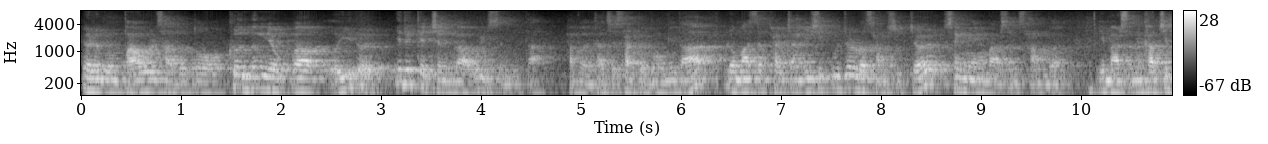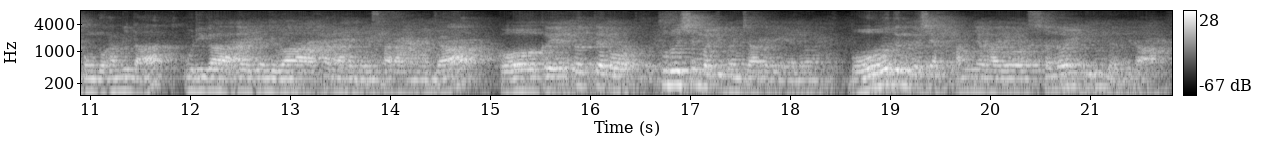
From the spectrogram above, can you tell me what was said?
여러분 바울 사도도 그 능력과 의를 이렇게 증가하고 있습니다. 한번 같이 살펴봅니다. 로마서 8장 29절로 30절 생명의 말씀 3번 이 말씀을 같이 봉독합니다. 우리가 알거니와 하나님을 사랑하는 자, 그 그의 뜻대로 부르심을 입은 자들에게는 모든 것이 합력하여 선을 이루느니라.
